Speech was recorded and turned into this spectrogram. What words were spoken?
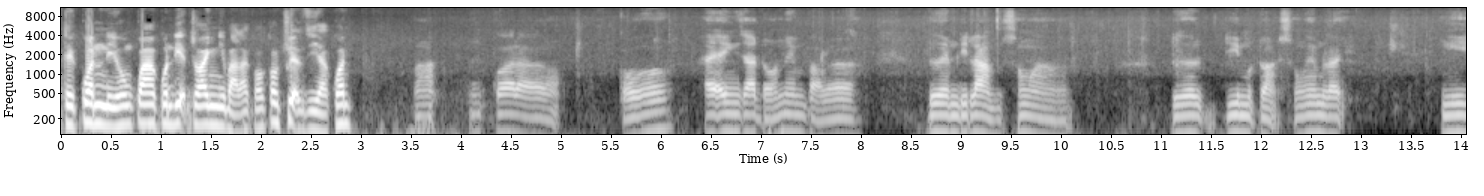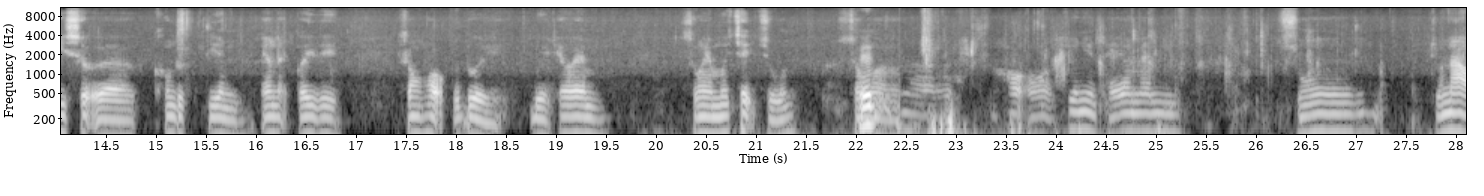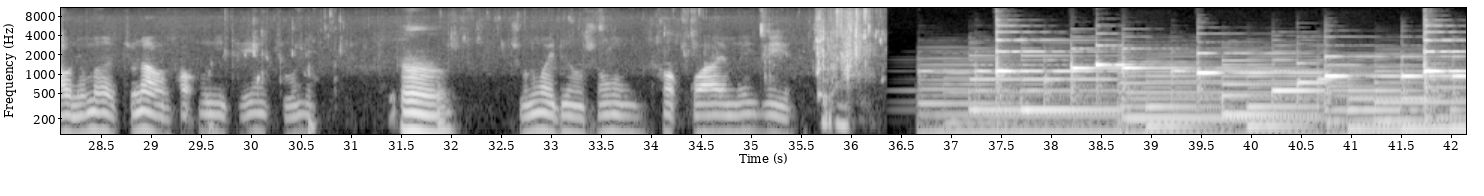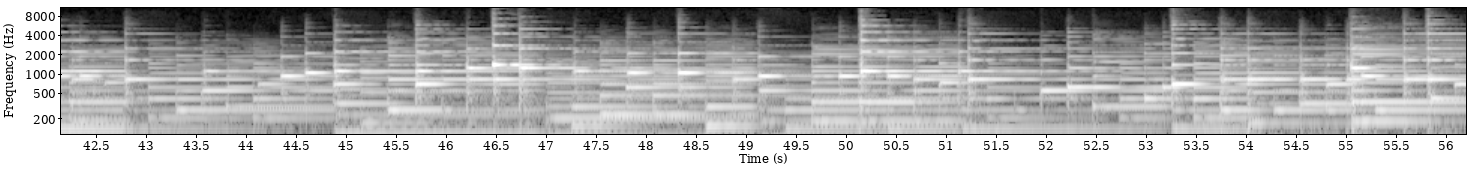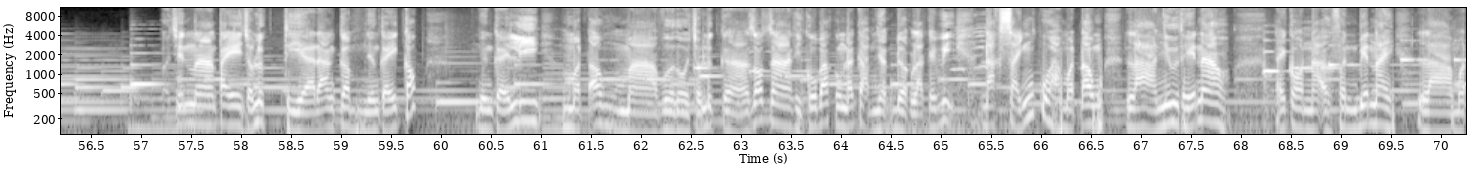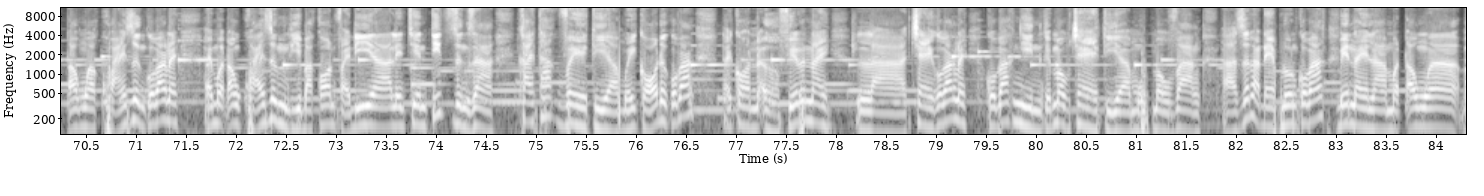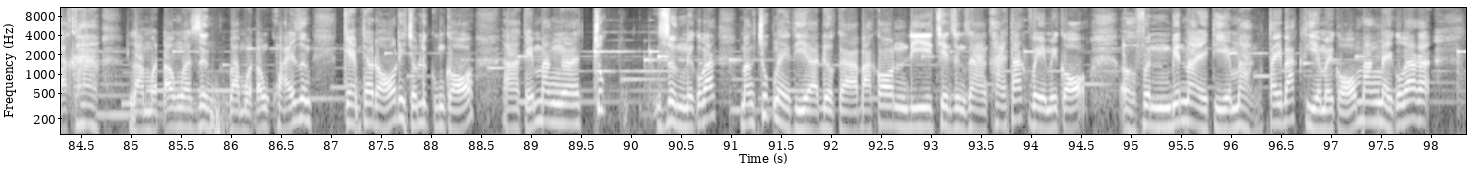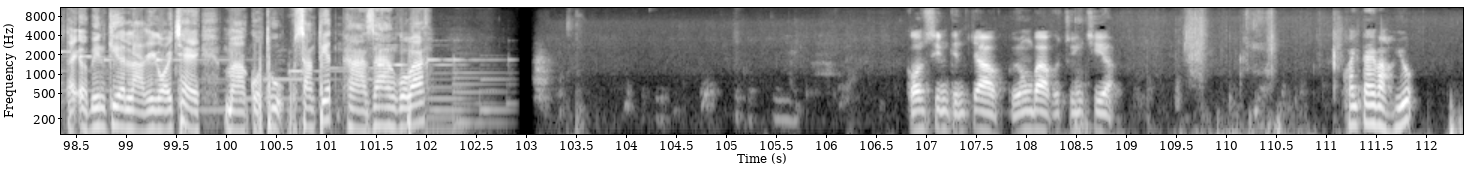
Vậy thế Quân thì hôm qua Quân điện cho anh thì bảo là có câu chuyện gì à Quân? Ạ. Hôm qua là có hai anh ra đón em bảo là đưa em đi làm xong là đưa đi một đoạn xong em lại nghi sợ không được tiền em lại quay về xong họ cứ đuổi đuổi theo em xong em mới chạy trốn xong Thế- là họ chưa nhìn thấy em em xuống chỗ nào nếu mà chỗ nào họ không nhìn thấy em trốn Ờ. xuống ngoài đường xong họ qua em mới về tay cháu Lực thì đang cầm những cái cốc những cái ly mật ong mà vừa rồi cháu Lực à, rót ra thì cô bác cũng đã cảm nhận được là cái vị đặc sánh của mật ong là như thế nào. Đấy còn à, ở phần bên này là mật ong à, khoái rừng cô bác này. Đấy mật ong khoái rừng thì bà con phải đi à, lên trên tít rừng già khai thác về thì à, mới có được cô bác. Đấy còn ở phía bên này là chè cô bác này. Cô bác nhìn cái màu chè thì à, một màu vàng à, rất là đẹp luôn cô bác. Bên này là mật ong à, bạc hà là mật ong à, rừng và mật ong khoái rừng. Kèm theo đó thì cháu Lực cũng có à, cái măng à, trúc rừng này cô bác. Măng trúc này thì à, được à, bà con đi trên rừng già khai thác về mới có. Ở phần bên này thì mảng tây bắc thì mới có măng này cô bác ạ. Đấy ở bên kia là cái gói chè mà cổ thụ san tuyết hà giang cô bác. Con xin kính chào quý ông bà cô chú anh chị ạ. Khoanh tay vào hiếu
